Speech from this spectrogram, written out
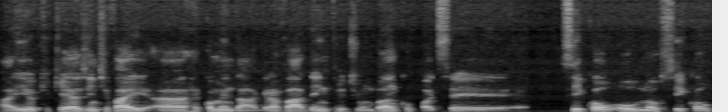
Aí o que, que a gente vai uh, recomendar? Gravar dentro de um banco, pode ser SQL ou NoSQL,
